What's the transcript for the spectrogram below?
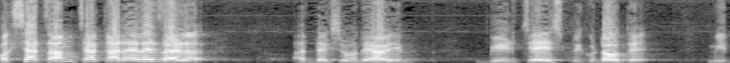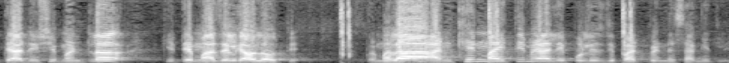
पक्षाचं आमच्या कार्यालय जाळलं. अध्यक्षमध्ये यावेळी बीडचे एसपी कुठं होते? मी त्या दिवशी म्हटलं की ते माजलगावला होते. पण मला आणखीन माहिती मिळाली पोलीस डिपार्टमेंटने सांगितली.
